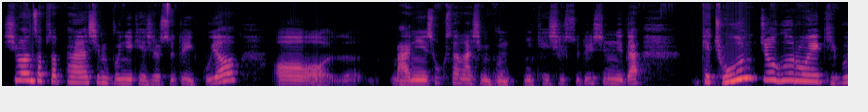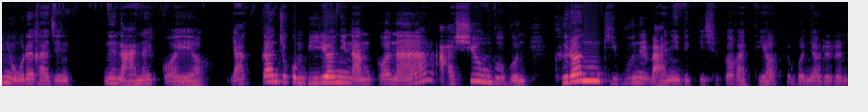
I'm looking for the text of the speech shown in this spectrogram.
시원섭섭하신 분이 계실 수도 있고요. 어, 많이 속상하신 분이 계실 수도 있습니다. 이렇게 좋은 쪽으로의 기분이 오래 가지는 않을 거예요. 약간 조금 미련이 남거나 아쉬운 부분 그런 기분을 많이 느끼실 것 같아요. 이번 열흘은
